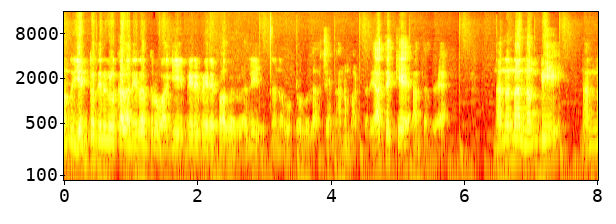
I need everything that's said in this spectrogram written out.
ಒಂದು ಎಂಟು ದಿನಗಳ ಕಾಲ ನಿರಂತರವಾಗಿ ಬೇರೆ ಬೇರೆ ಭಾಗಗಳಲ್ಲಿ ನನ್ನ ಹುಟ್ಟುಹಬ್ಬದ ಆಚರಣೆಯನ್ನು ಮಾಡ್ತಾರೆ. ಯಾತಕ್ಕೆ ಅಂತಂದ್ರೆ ನನ್ನನ್ನು ನಂಬಿ ನನ್ನ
